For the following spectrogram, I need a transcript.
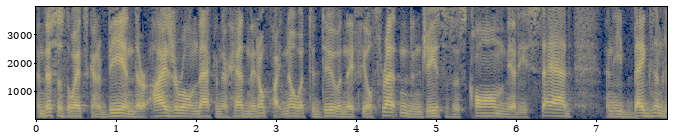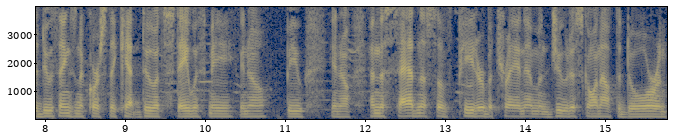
and this is the way it's going to be. And their eyes are rolling back in their head, and they don't quite know what to do, and they feel threatened, and Jesus is calm, yet he's sad, and he begs them to do things, and of course they can't do it. Stay with me, you know, be, you know, and the sadness of Peter betraying him and Judas going out the door and,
